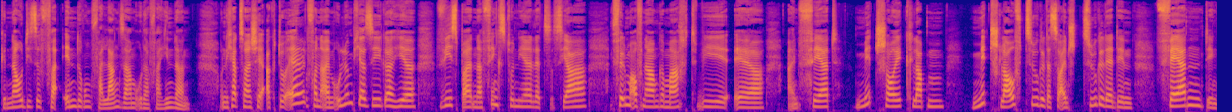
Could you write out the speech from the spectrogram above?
genau diese Veränderung verlangsamen oder verhindern. Und ich habe zum Beispiel aktuell von einem Olympiasieger hier, Wiesbadener Pfingstturnier letztes Jahr, Filmaufnahmen gemacht, wie er ein Pferd mit Scheuklappen mit Schlaufzügel, das ist so ein Zügel, der den Pferden den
